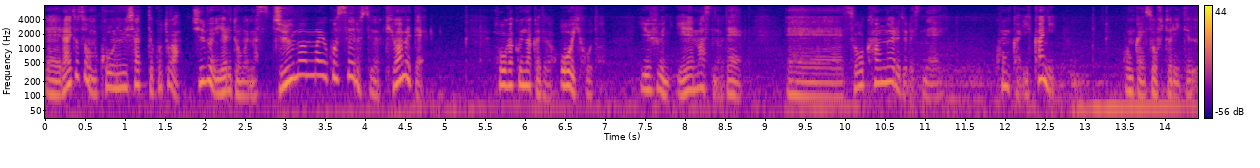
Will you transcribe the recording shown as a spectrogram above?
えー、ライト層も購入したってことが十分言えると思います。10万枚を超すセールスというのは極めて、方角の中では多い方というふうに言えますので、え、そう考えるとですね、今回いかに今回のソフトリーという、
